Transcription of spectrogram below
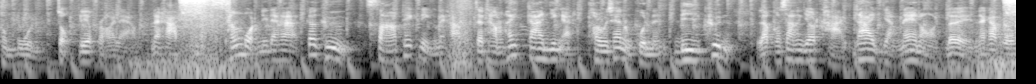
สมบูรณ์จบเรียบร้อยแล้วนะครับ ทั้งหมดนี้นะฮะก็คือ3เทคนิคนะครับจะทำให้การยิงแอดคอนเวอร์ชันของคุณนั้นดีขึ้น แล้วก็สร้างยอดขายได้อย่างแน่นอนเลยนะครับผม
